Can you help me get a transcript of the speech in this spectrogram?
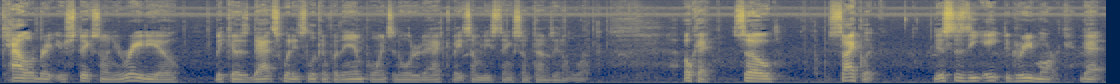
calibrate your sticks on your radio because that's what it's looking for the endpoints in order to activate some of these things. Sometimes they don't work. Okay, so cyclic. This is the eight degree mark that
